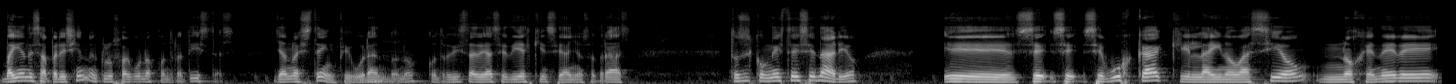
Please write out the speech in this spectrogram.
vayan desapareciendo incluso algunos contratistas, ya no estén figurando, ¿no? Contratistas de hace 10, 15 años atrás. Entonces, con este escenario, eh, se, se, busca que la innovación nos genere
